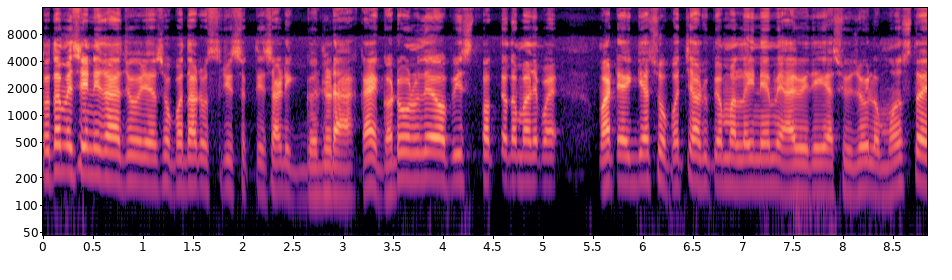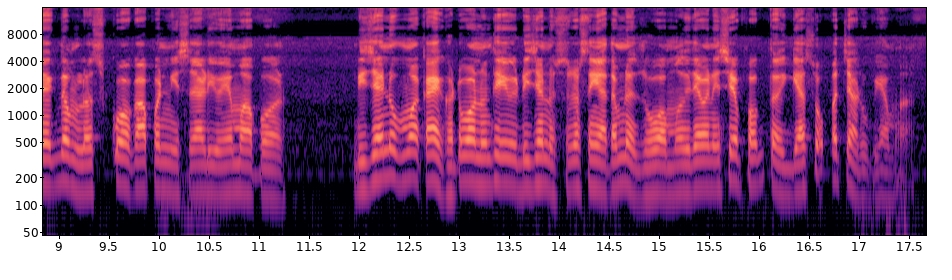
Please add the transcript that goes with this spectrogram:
તો તમે શેની રાહ જોઈ રહ્યા છો? પધારો સ્ત્રી શક્તિ સાડી ગઢડા. કાંઈ ઘટવાનું લેવા પીસ, ફક્ત તમારે પાસે માટે અગિયારસો પચાસ રૂપિયામાં લઈને અમે આવી રહ્યા છીએ. જોઈ લો, મસ્ત એકદમ લસકો કાપડની સાડીઓ એમાં પણ. ડિઝાઇનમાં કાંઈ ઘટવાનું નથી એવી ડિઝાઇનો સરસ અહીંયા તમને જોવા મળી રહેવાની છે. ફક્ત અગિયારસો પચાસ રૂપિયામાં.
